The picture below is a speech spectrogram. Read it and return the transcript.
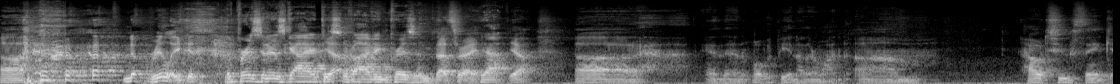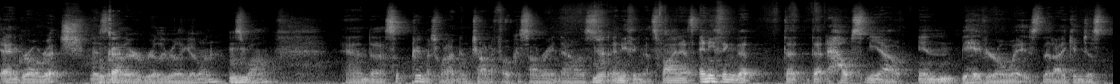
Uh, no, really, it's, The Prisoner's Guide to Yeah. Surviving Prison. that's right. Yeah. Yeah. Uh, and then what would be another one? Um, How to Think and Grow Rich is Okay. another really, really good one as well. And uh, so pretty much what I've been trying to focus on right now is Yeah. anything that's finance, anything that, that, that helps me out in behavioral ways that I can just,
